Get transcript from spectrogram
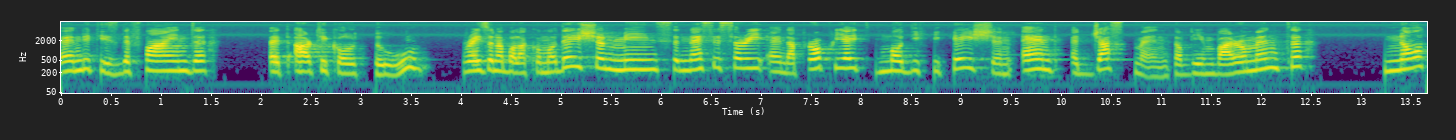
and it is defined at Article 2. Reasonable accommodation means necessary and appropriate modification and adjustment of the environment, not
